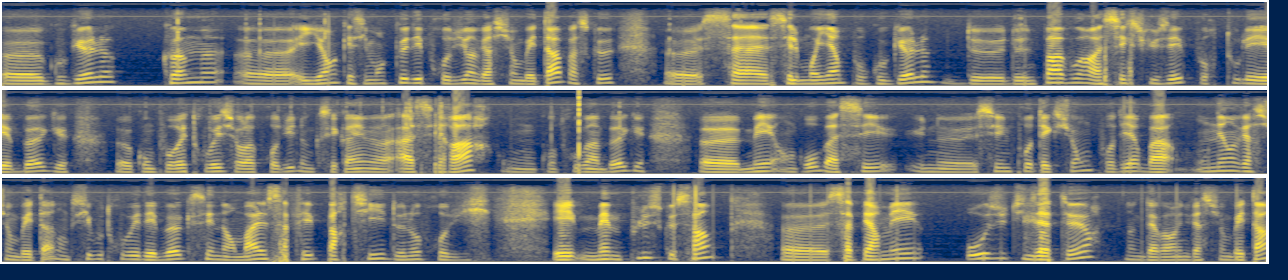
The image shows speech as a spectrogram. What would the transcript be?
Google comme euh, ayant quasiment que des produits en version bêta parce que euh, c'est le moyen pour Google de, ne pas avoir à s'excuser pour tous les bugs euh, qu'on pourrait trouver sur leur produit donc c'est quand même assez rare qu'on trouve un bug. Mais en gros bah, c'est une, une protection pour dire bah on est en version bêta. Donc si vous trouvez des bugs c'est normal. Ça fait partie de nos produits. Et même plus que ça ça permet aux utilisateurs, donc d'avoir une version bêta,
